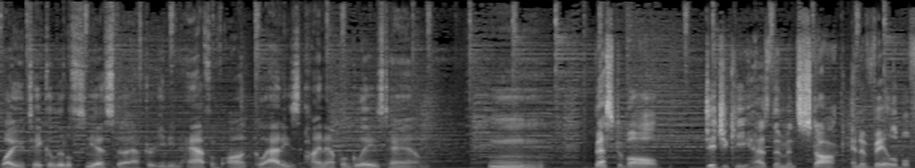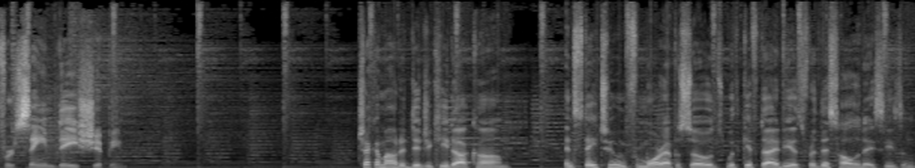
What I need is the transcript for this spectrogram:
while you take a little siesta after eating half of Aunt Gladys' pineapple glazed ham. Mmm. Best of all, DigiKey has them in stock and available for same day shipping. Check them out at digikey.com. And stay tuned for more episodes with gift ideas for this holiday season.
